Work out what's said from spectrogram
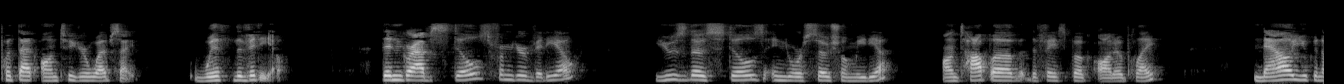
put that onto your website with the video. Then grab stills from your video. Use those stills in your social media on top of the Facebook autoplay. Now you can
